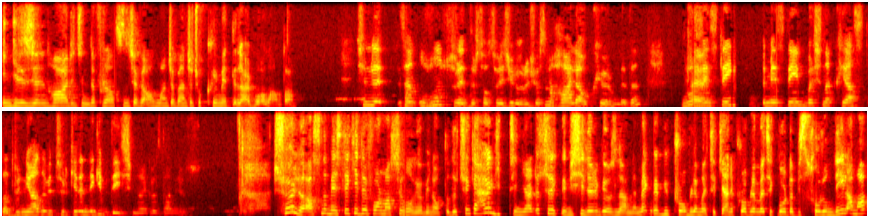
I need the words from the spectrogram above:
İngilizcenin haricinde Fransızca ve Almanca bence çok kıymetliler bu alanda. Şimdi sen uzun süredir sosyolojiyle uğraşıyorsun ve hala okuyorum dedin. Bu Evet. mesleğin mesleğin başına kıyasla dünyada ve Türkiye'de ne gibi değişimler gözlemliyorsun? Şöyle aslında mesleki deformasyon oluyor bir noktada. Çünkü her gittiğin yerde sürekli bir şeyleri gözlemlemek ve bir problematik yani problematik burada bir sorun değil ama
